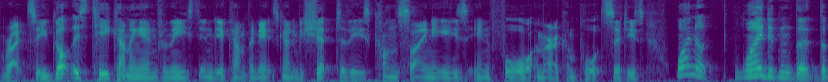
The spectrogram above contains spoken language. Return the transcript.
Right, so you've got this tea coming in from the East India Company. It's going to be shipped to these consignees in four American port cities. Why not why didn't the, the,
